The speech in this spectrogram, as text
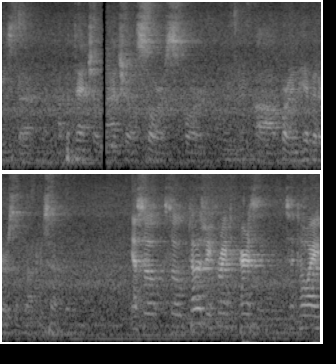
least a, a potential natural source for uh, for inhibitors of that receptor. Yeah, so so Todd is referring to parasitoid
